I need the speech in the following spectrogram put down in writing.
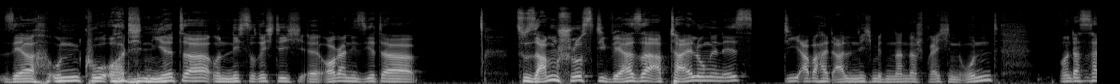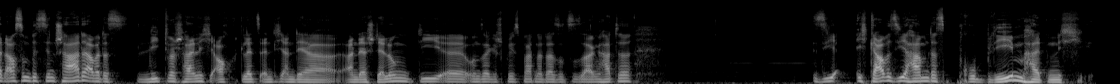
sehr unkoordinierter und nicht so richtig äh, organisierter Zusammenschluss diverser Abteilungen ist, die aber halt alle nicht miteinander sprechen. Und, und das ist halt auch so ein bisschen schade, aber das liegt wahrscheinlich auch letztendlich an der, an der Stellung, die äh, unser Gesprächspartner da sozusagen hatte. Sie, ich glaube, sie haben das Problem halt nicht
